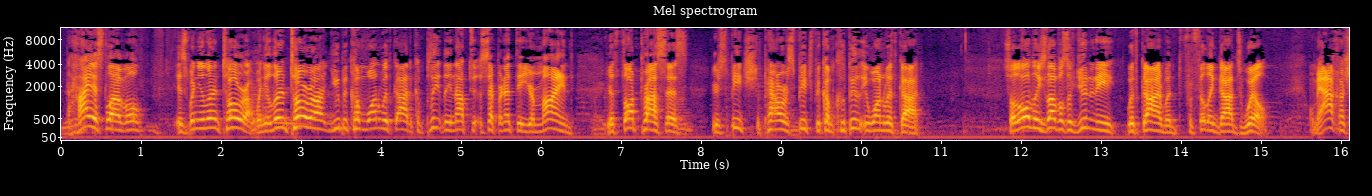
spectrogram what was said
The highest level is when you learn Torah. When you learn Torah, you become one with God completely, not separate entity. Your mind, your thought process, your speech, your power of speech become completely one with God. So all these levels of unity with God when fulfilling God's will. Now, since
